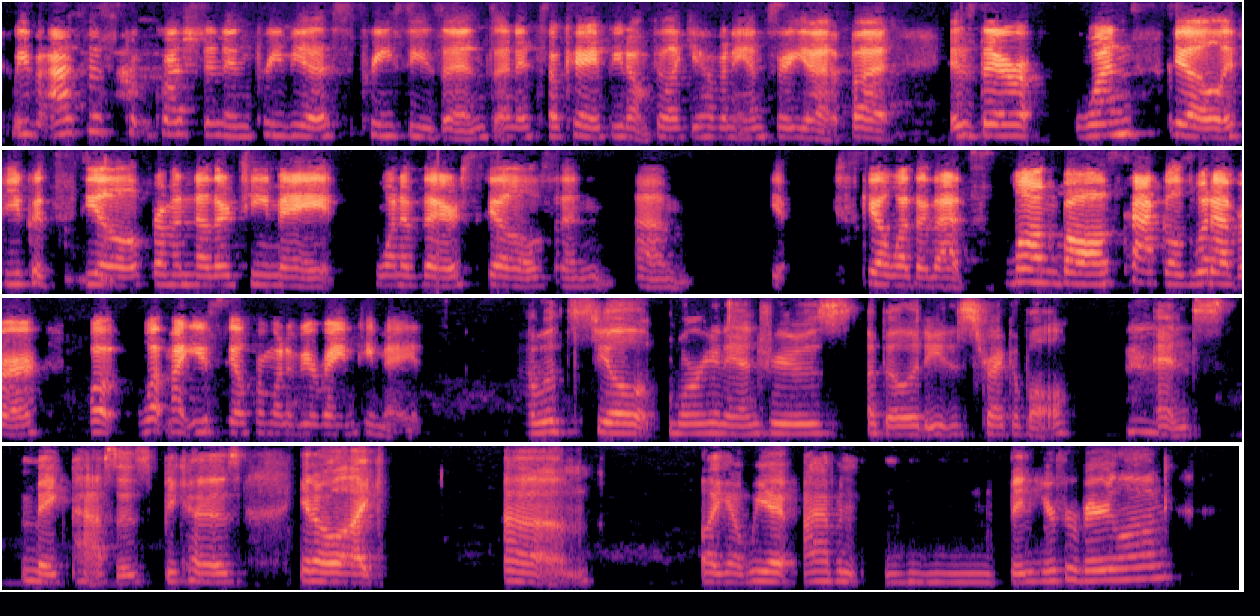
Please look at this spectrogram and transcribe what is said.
We've asked this question in previous preseasons, and it's okay if you don't feel like you have an answer yet. But is there one skill, if you could steal from another teammate, one of their skills and um, skill, whether that's long balls, tackles, whatever, what what might you steal from one of your Reign teammates? i would steal morgan andrews ability to strike a ball and make passes because you know like um like we I haven't been here for very long.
